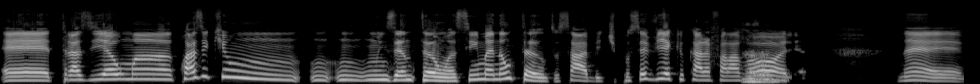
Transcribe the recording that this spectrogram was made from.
é, trazia uma quase que um, um, um, isentão, assim, mas não tanto, sabe? Tipo, você via que o cara falava, uhum. olha, né?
